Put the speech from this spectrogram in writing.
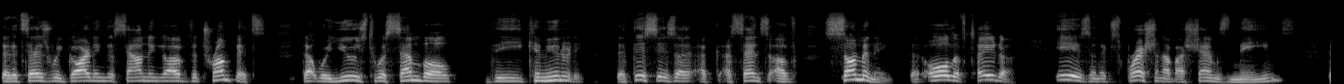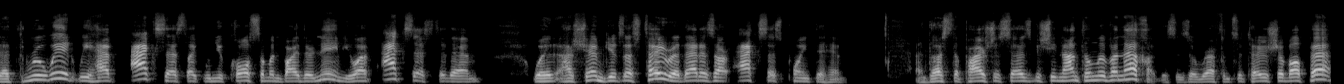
that it says regarding the sounding of the trumpets that were used to assemble the community. That this is a, a, a sense of summoning, that all of Torah is an expression of Hashem's names, that through it we have access, like when you call someone by their name, you have access to them. When Hashem gives us Torah, that is our access point to Him. And thus the Parsha says, Vishinantan Livanecha. This is a reference to Torah Shabbal Peh,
